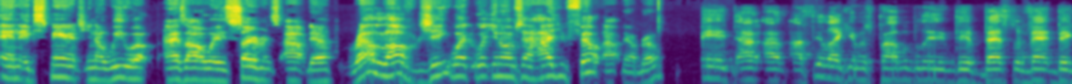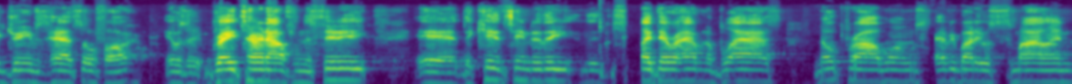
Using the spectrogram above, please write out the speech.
and experience. You know, we were, as always, servants out there. Rattle off, G. What, what, you know what I'm saying? How you felt out there, bro? I, I, I feel like it was probably the best event Big Dreams has had so far. It was a great turnout from the city. And the kids seemed to be like they were having a blast no problems. Everybody was smiling.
